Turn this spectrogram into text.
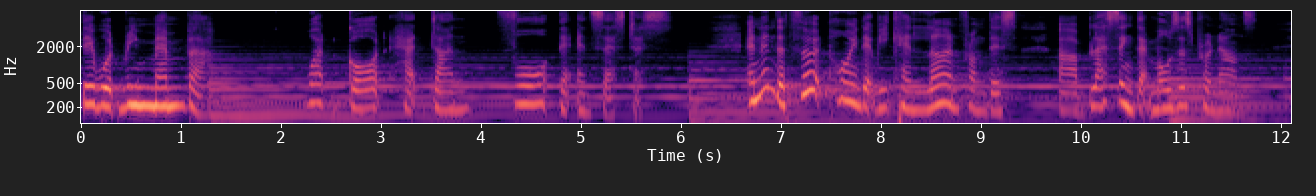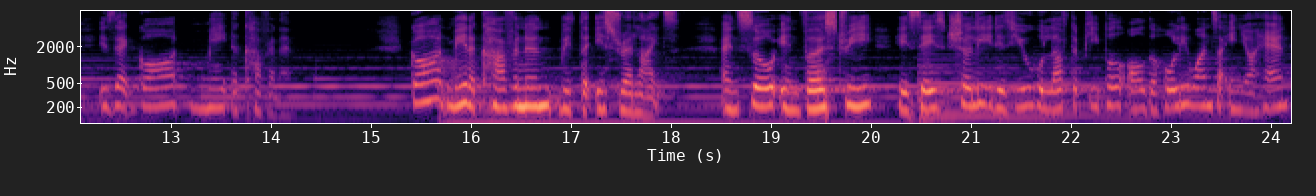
they would remember what God had done for their ancestors. And then the third point that we can learn from this uh, blessing that Moses pronounced is that God made a covenant. God made a covenant with the Israelites. And so in verse 3, he says, Surely it is you who love the people, all the holy ones are in your hand.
